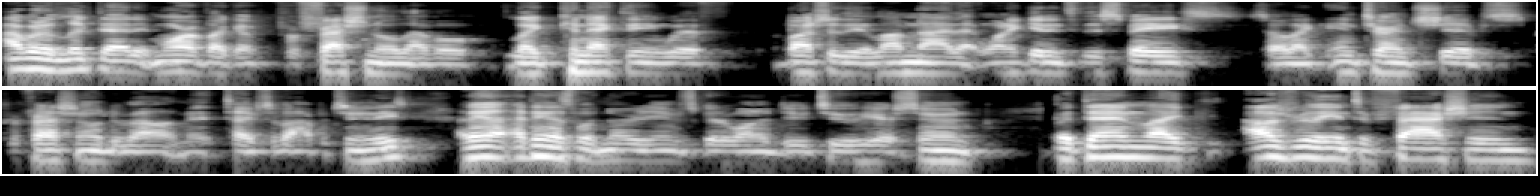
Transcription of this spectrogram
I would have looked at it more of like a professional level, like connecting with a bunch of the alumni that want to get into this space. So like internships, professional development types of opportunities. I think I think that's what Notre Dame is going to want to do too here soon. But then like I was really into fashion.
